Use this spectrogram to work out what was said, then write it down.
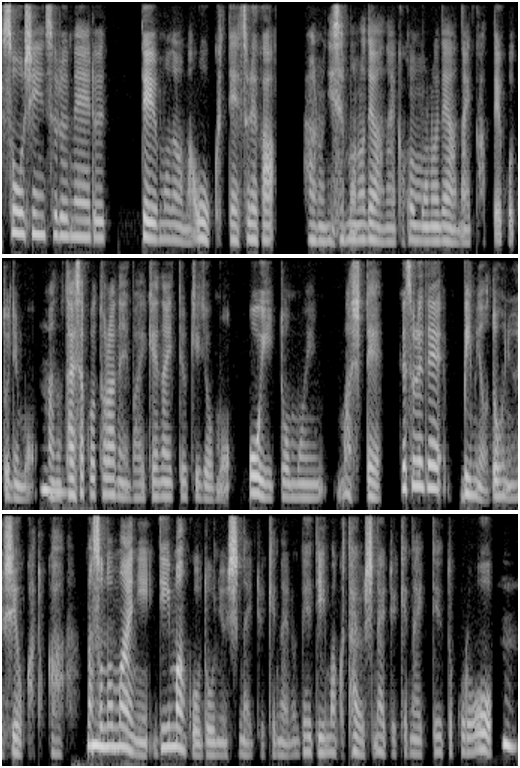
送信するメールっていうものがまあ多くて、それがあの偽物ではないか、本物ではないかっていうことにも、あうんの対策を取らねばいけないっていう企業も多いと思いまして、でそれで微妙を導入しようかとか、まあ、うんその前に D マークを導入しないといけないので、D マーク対応しないといけないっていうところを、うん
